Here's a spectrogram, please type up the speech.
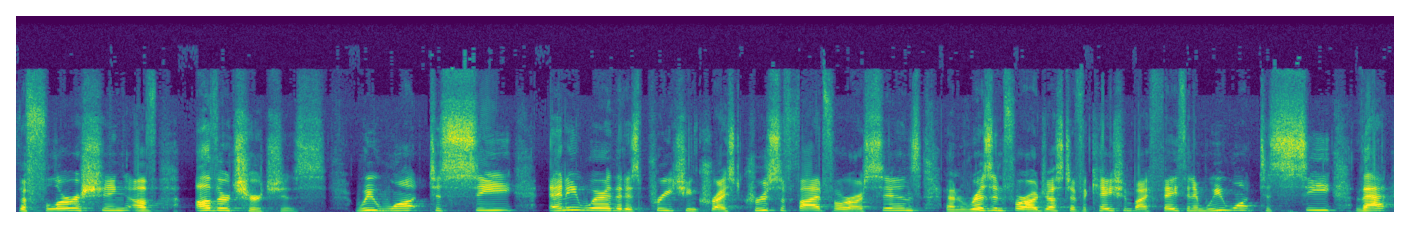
the flourishing of other churches. We want to see anywhere that is preaching Christ crucified for our sins and risen for our justification by faith in Him, we want to see that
